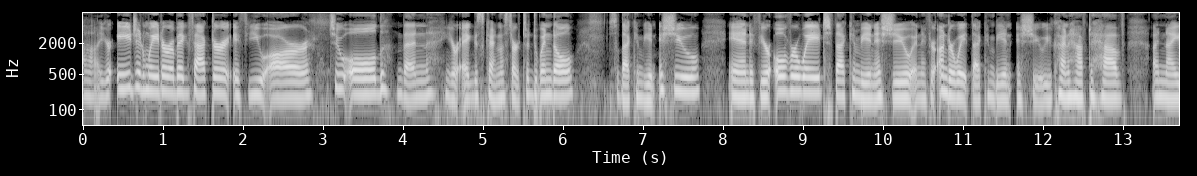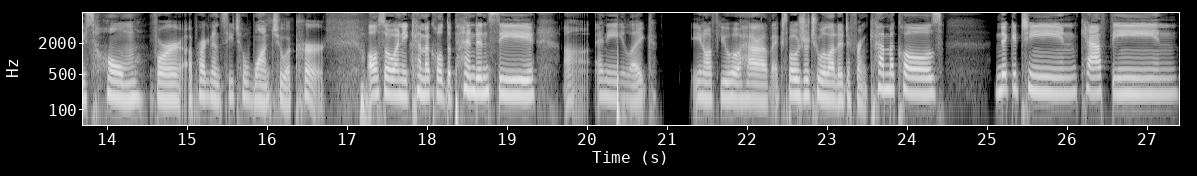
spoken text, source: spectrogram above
Uh, your age and weight are a big factor. If you are too old, then your eggs kind of start to dwindle. So that can be an issue. And if you're overweight, that can be an issue. And if you're underweight, that can be an issue. You kind of have to have a nice home for a pregnancy to want to occur. Also, any chemical dependency, uh, any like, you know, if you have exposure to a lot of different chemicals, nicotine, caffeine,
